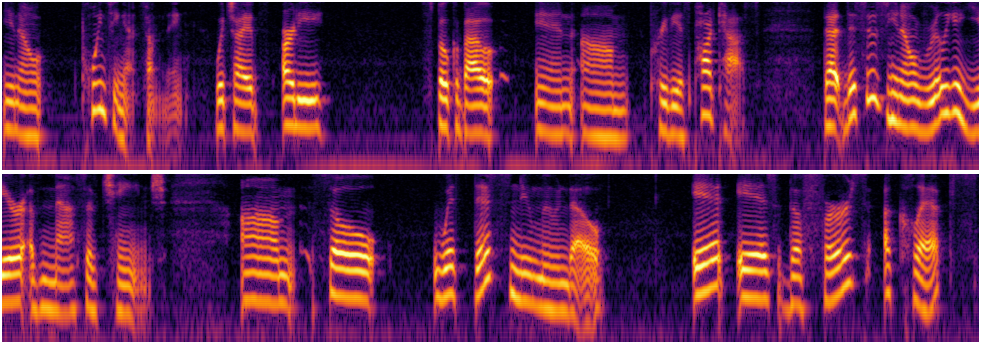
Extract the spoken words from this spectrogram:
you know, pointing at something, which I've already spoke about in um, previous podcasts that this is, you know, really a year of massive change. Um, so, with this new moon, though, it is the first eclipse.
